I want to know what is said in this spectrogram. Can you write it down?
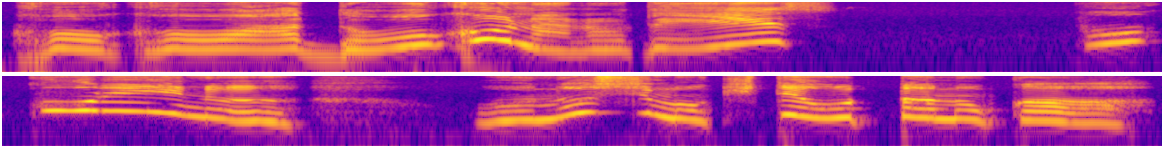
ここはどこなのです？ポコリーヌ、お主も来ておったのか。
